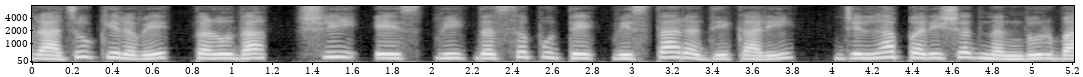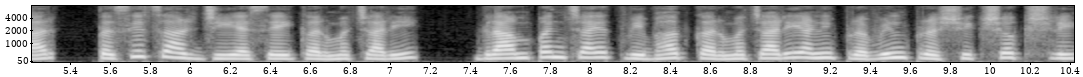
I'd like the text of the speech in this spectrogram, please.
राजू किरवे तळोदा श्री एस व्ही दसपुते विस्तार अधिकारी जिल्हा परिषद नंदुरबार तसेच आर जीएसए कर्मचारी ग्रामपंचायत विभाग कर्मचारी आणि प्रवीण प्रशिक्षक श्री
